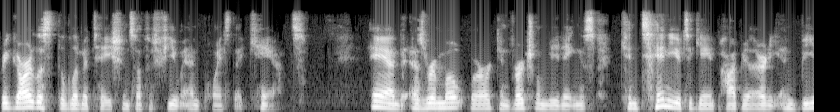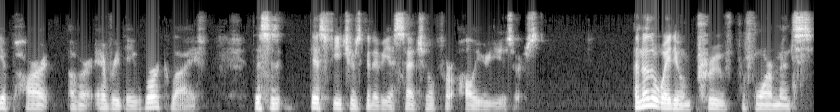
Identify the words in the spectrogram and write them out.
regardless of the limitations of a few endpoints that can't. And as remote work and virtual meetings continue to gain popularity and be a part of our everyday work life, this, is, this feature is going to be essential for all your users. Another way to improve performance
